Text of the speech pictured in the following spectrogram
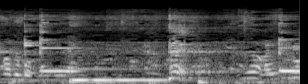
Ada bebek. Hei. Ya, ayo.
